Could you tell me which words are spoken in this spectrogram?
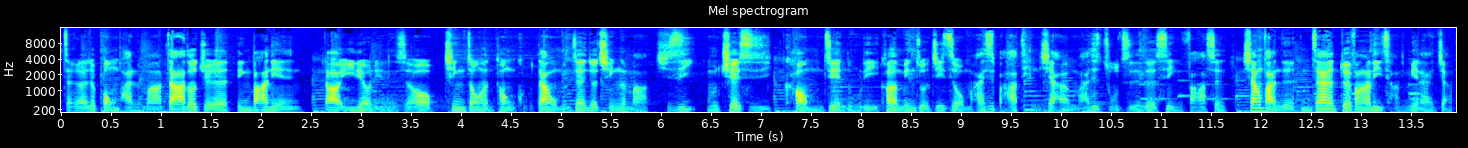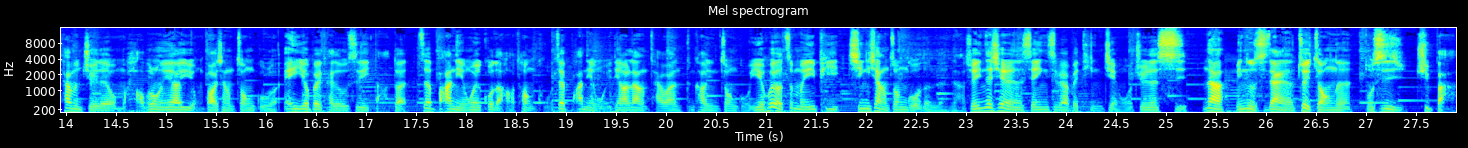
整个就崩盘了吗？大家都觉得零八年到一六年的时候亲中很痛苦，但我们真的就亲了吗？其实我们确实靠我们自己的努力，靠着民主机制，我们还是把它停下来，我们还是阻止了这个事情发生。相反的，你站在对方的立场里面来讲，他们觉得我们好不容易要拥抱向中国了，哎，又被台独势力打断。这八年我也过得好痛苦，这八年我一定要让台湾更靠近中国，也会有这么一批倾向中国的人啊。所以那些人的声音是不是要被听见？我觉得是。那民主时代呢，最终呢，不是去把。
